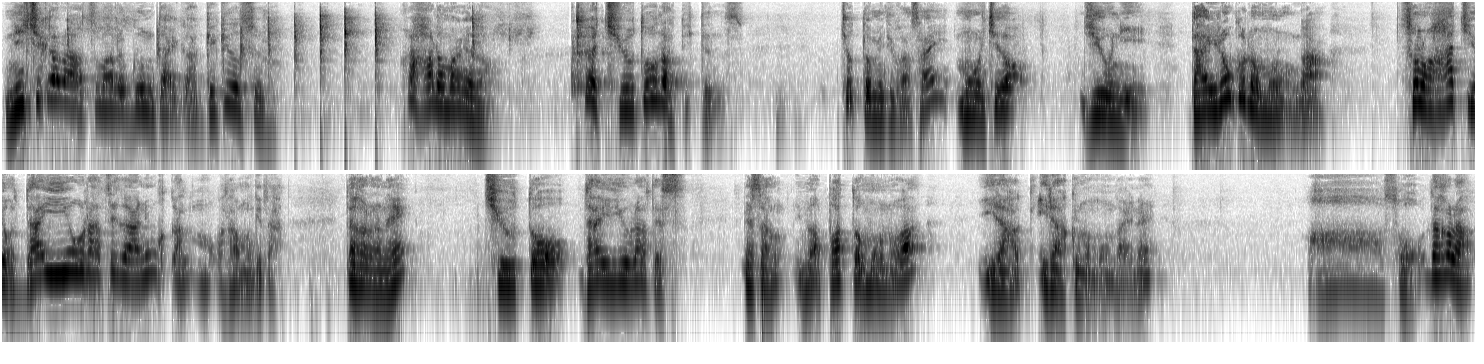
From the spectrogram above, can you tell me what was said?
西から集まる軍隊が激怒する。これハルマゲドン。それは中東だって言ってるんです。ちょっと見てください。もう一度。12第6の者がその鉢を大ユーラテ川に傾けた。だからね中東大ユーラテス皆さん今パッと思うのはイライラクの問題ね。ああそう。だから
